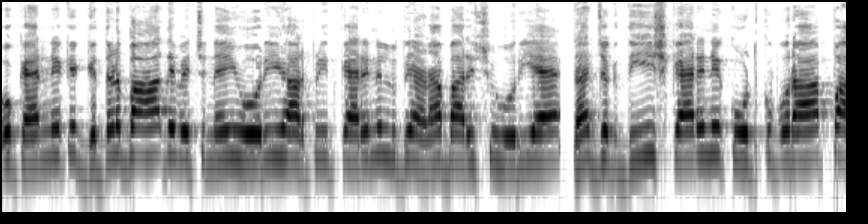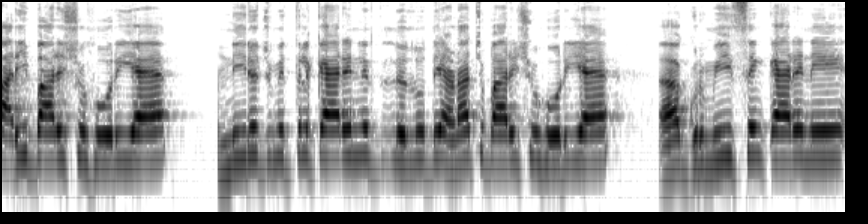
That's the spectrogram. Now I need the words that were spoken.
ਉਹ ਕਹਿ ਰਹੇ ਨੇ ਕਿ ਗਿੱਦੜਬਾਹਾ ਦੇ ਵਿੱਚ ਨਹੀਂ ਹੋ ਰਹੀ, ਹਰਪ੍ਰੀਤ ਕਹਿ ਰਹੇ ਨੇ ਲੁਧਿਆਣਾ ਬਾਰਿਸ਼ ਹੋ ਰਹੀ ਹੈ। ਤਾਂ ਜਗਦੀਸ਼ ਕਹਿ ਰਹੇ ਨੇ ਕੋਟਕਪੁਰਾ ਭਾਰੀ ਬਾਰਿਸ਼ ਹੋ ਰਹੀ ਹੈ। ਨੀਰਜ ਮਿੱਤਲ ਕਹਿ ਰਹੇ ਨੇ ਲੁਧਿਆਣਾ 'ਚ ਬਾਰਿਸ਼ ਹੋ ਰਹੀ ਹੈ। ਗੁਰਮੀਤ ਸਿੰਘ ਕਹਿ ਰਹੇ ਨੇ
